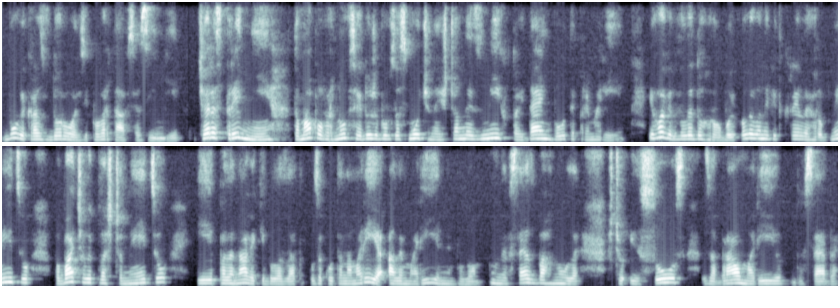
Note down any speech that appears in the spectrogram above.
був якраз в дорозі, повертався з Індії. Через три дні Тома повернувся і дуже був засмучений, що не зміг в той день бути при Марії. Його відвели до гробу, і коли вони відкрили гробницю, побачили плащаницю і пелена, в якій була закутана Марія, але Марії не було. Вони все збагнули, що Ісус забрав Марію до себе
